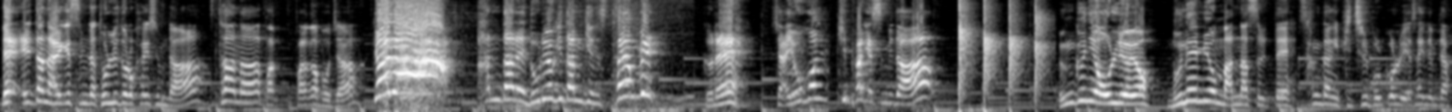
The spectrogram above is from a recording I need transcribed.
네 일단 알겠습니다. 돌리도록 하겠습니다. 스타 하나 박, 박아보자. 가자! 한 달의 노력이 담긴 스타 형 빛 그래 자 요건 킵하겠습니다. 은근히 어울려요. 문해미온 만났을 때 상당히 빛을 볼 걸로 예상이 됩니다.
